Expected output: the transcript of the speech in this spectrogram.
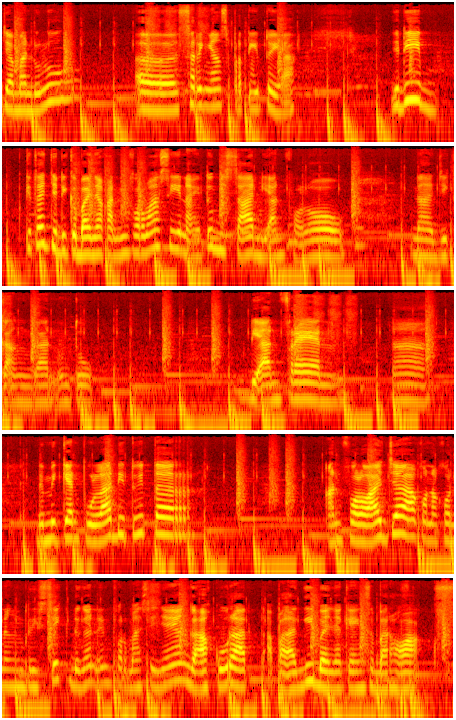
zaman dulu uh, sering yang seperti itu ya. Jadi kita jadi kebanyakan informasi. Nah itu bisa di unfollow nah jika enggan untuk di unfriend nah demikian pula di twitter. Unfollow aja akun-akun yang berisik dengan informasinya yang gak akurat. Apalagi banyak yang sebar hoax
